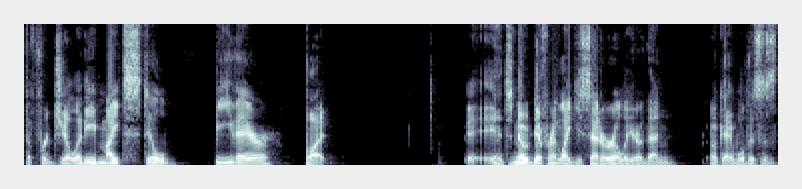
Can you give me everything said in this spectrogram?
the fragility might still be there, but it's no different, like you said earlier, than okay, well, this is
